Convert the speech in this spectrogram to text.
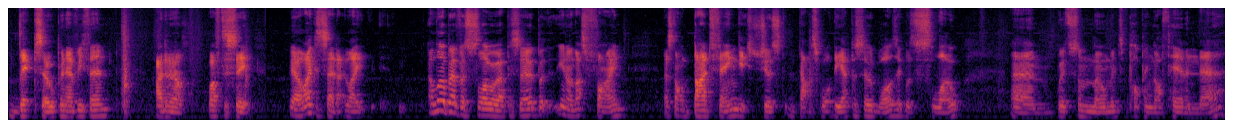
rips open everything. I don't know. We'll have to see. Yeah, like I said, like a little bit of a slower episode, but you know that's fine. That's not a bad thing. It's just that's what the episode was. It was slow, um, with some moments popping off here and there,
